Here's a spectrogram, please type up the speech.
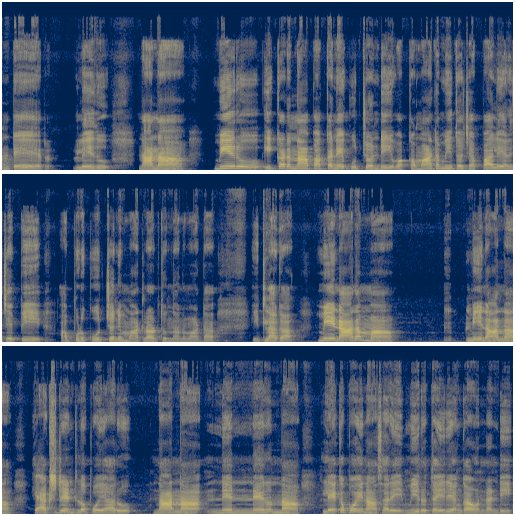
అంటే లేదు. నాన్న మీరు ఇక్కడ నా పక్కనే కూర్చోండి. ఒక్క మాట మీతో చెప్పాలి అని చెప్పి అప్పుడు కూర్చొని మాట్లాడుతుందన్నమాట. ఇట్లాగా మీ నానమ్మ మీ నాన్న యాక్సిడెంట్లో పోయారు. నాన్న నేను నేనున్నా లేకపోయినా సరే మీరు ధైర్యంగా ఉండండి.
